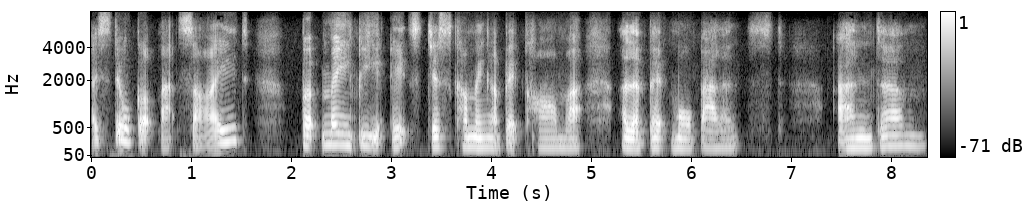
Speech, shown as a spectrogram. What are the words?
I still got that side, but maybe it's just coming a bit calmer and a bit more balanced. And um,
